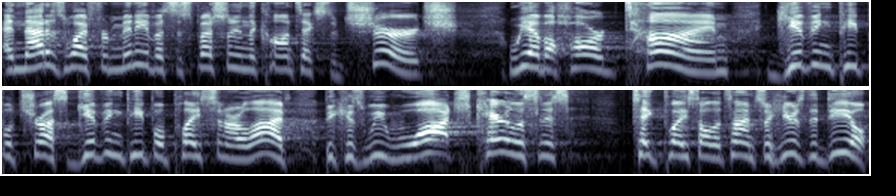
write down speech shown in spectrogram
And that is why, for many of us, especially in the context of church, we have a hard time giving people trust, giving people place in our lives because we watch carelessness take place all the time. So here's the deal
